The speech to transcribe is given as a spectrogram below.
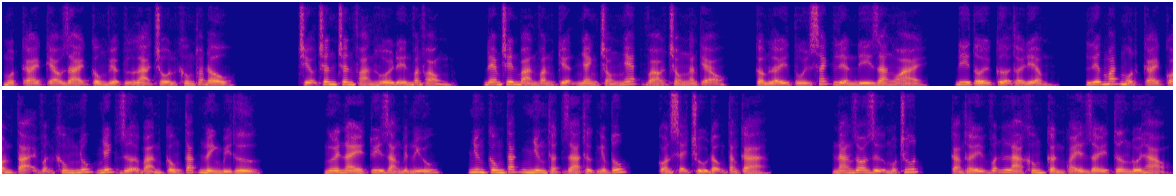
một cái kéo dài công việc là trốn không thoát đâu. Triệu chân chân phản hồi đến văn phòng, đem trên bàn văn kiện nhanh chóng nhét vào trong ngăn kéo, cầm lấy túi sách liền đi ra ngoài, đi tới cửa thời điểm, liếc mắt một cái còn tại vẫn không nhúc nhích dựa bản công tác ninh bí thư. Người này tuy rằng biến hữu, nhưng công tác nhưng thật ra thực nghiêm túc, còn sẽ chủ động tăng ca. Nàng do dự một chút, cảm thấy vẫn là không cần quấy rầy tương đối hảo.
